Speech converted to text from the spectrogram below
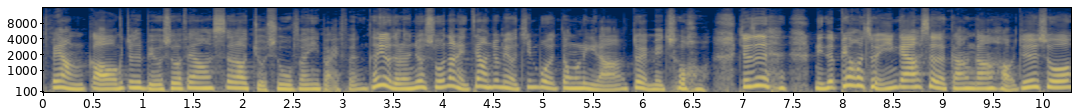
非常高，就是比如说非常设到九十五分、一百分，可有的人就说，那你这样就没有进步的动力啦。对，没错，就是你的标准应该要设得刚刚好，就是说，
